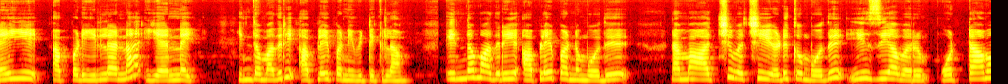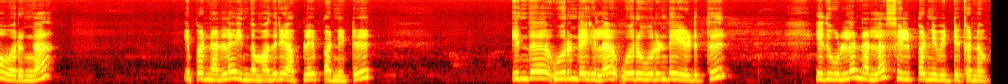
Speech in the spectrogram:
நெய் அப்படி இல்லைன்னா எண்ணெய் இந்த மாதிரி அப்ளை பண்ணி விட்டுக்கலாம். இந்த மாதிரி அப்ளை பண்ணும்போது நம்ம அச்சு வச்சு எடுக்கும்போது ஈஸியாக வரும் ஒட்டாமல் வருங்க. இப்போ நல்லா இந்த மாதிரி அப்ளை பண்ணிவிட்டு இந்த உருண்டைகளை ஒரு உருண்டை எடுத்து இது உள்ளே நல்லா ஃபில் பண்ணி விட்டுக்கணும்.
